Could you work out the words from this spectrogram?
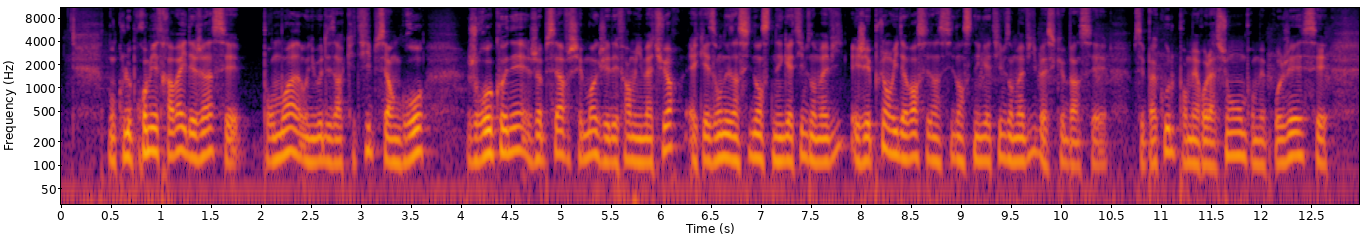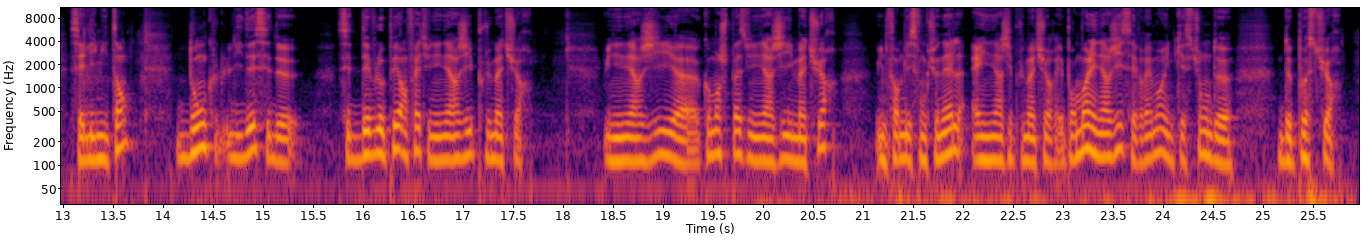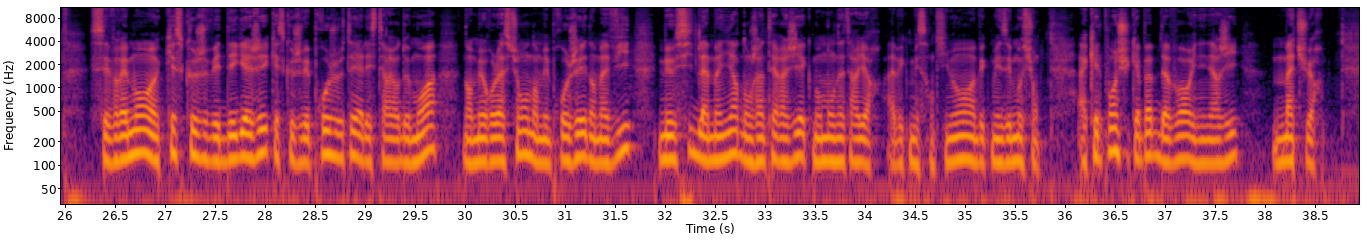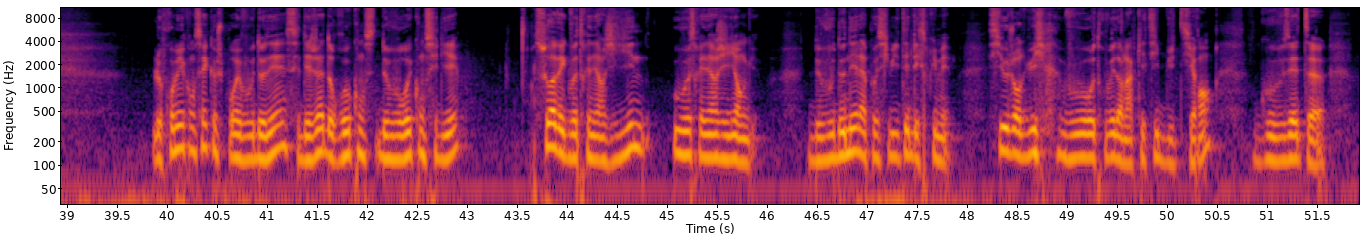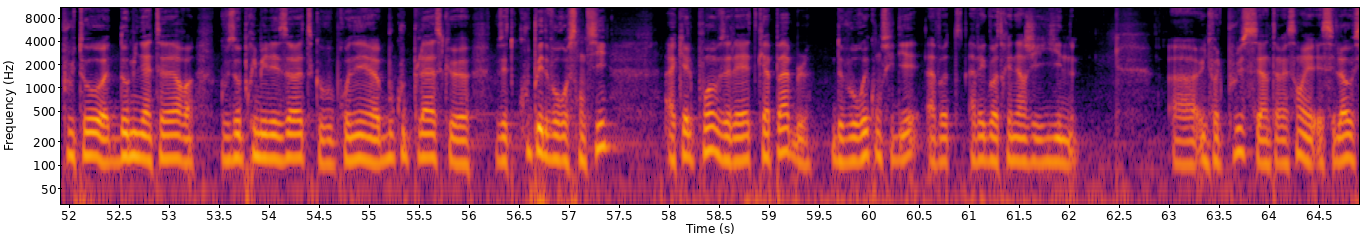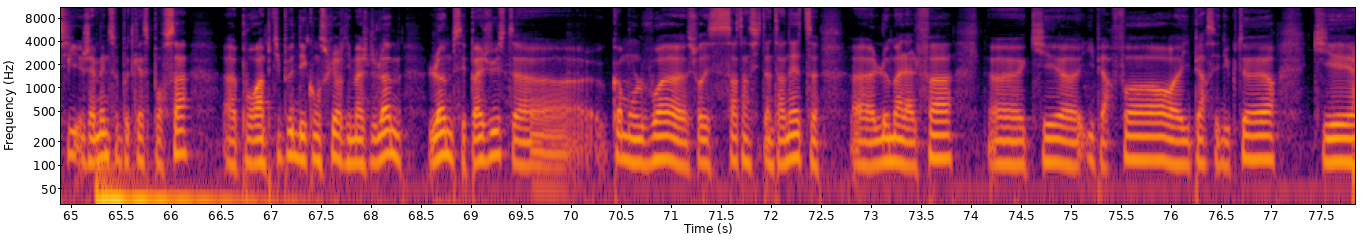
Donc le premier travail déjà, c'est pour moi au niveau des archétypes, c'est en gros, je reconnais, j'observe chez moi que j'ai des formes immatures et qu'elles ont des incidences négatives dans ma vie et j'ai plus envie d'avoir ces incidences négatives dans ma vie parce que ben c'est pas cool pour mes relations, pour mes projets, c'est limitant. Donc l'idée c'est de de développer en fait une énergie plus mature. Une énergie, euh, comment je passe d'une énergie immature une forme dysfonctionnelle à une énergie plus mature. Et pour moi, l'énergie, c'est vraiment une question de, posture. C'est vraiment euh, qu'est-ce que je vais dégager, qu'est-ce que je vais projeter à l'extérieur de moi, dans mes relations, dans mes projets, dans ma vie, mais aussi de la manière dont j'interagis avec mon monde intérieur, avec mes sentiments, avec mes émotions. À quel point je suis capable d'avoir une énergie mature. Le premier conseil que je pourrais vous donner, c'est déjà de, de vous réconcilier, soit avec votre énergie yin ou votre énergie yang de vous donner la possibilité de l'exprimer. Si aujourd'hui vous vous retrouvez dans l'archétype du tyran, que vous êtes euh, plutôt euh, dominateur, que vous opprimez les autres, que vous prenez euh, beaucoup de place, que vous êtes coupé de vos ressentis, à quel point vous allez être capable de vous réconcilier avec votre énergie yin? Euh, une fois de plus, c'est intéressant et, c'est là aussi, j'amène ce podcast pour ça, euh, pour un petit peu déconstruire l'image de l'homme. L'homme, c'est pas juste, euh, comme on le voit sur certains sites internet, le mal alpha, qui est hyper fort, hyper séducteur, qui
